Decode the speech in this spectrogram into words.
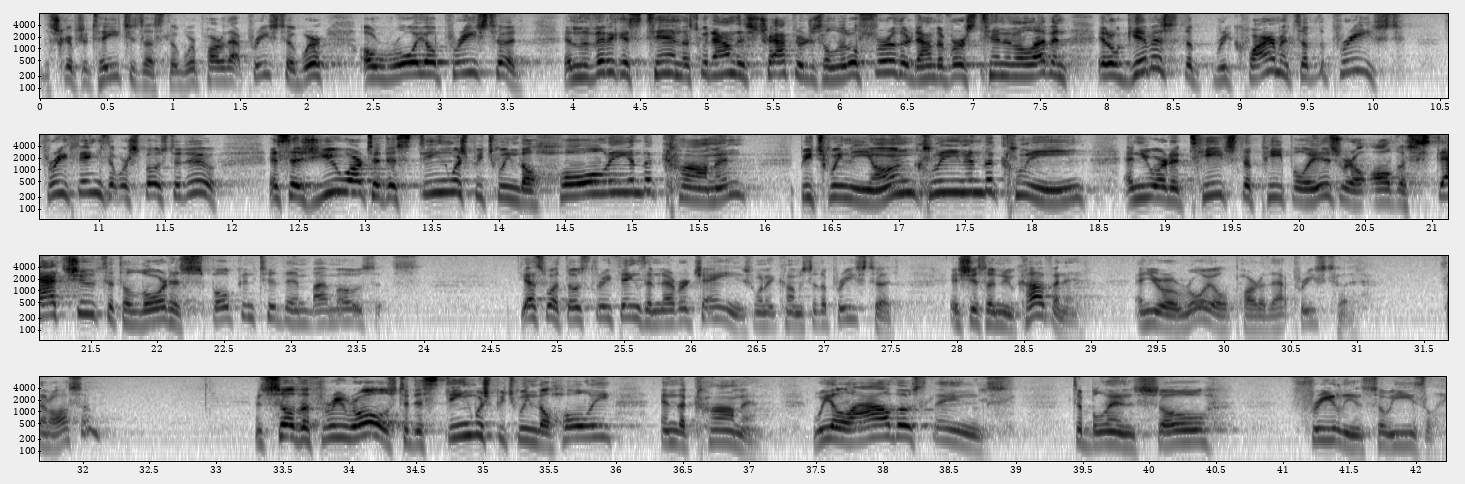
The scripture teaches us that we're part of that priesthood. We're a royal priesthood. In Leviticus 10, let's go down this chapter just a little further, down to verse 10 and 11. It'll give us the requirements of the priest. Three things that we're supposed to do. It says, You are to distinguish between the holy and the common, between the unclean and the clean, and you are to teach the people Israel all the statutes that the Lord has spoken to them by Moses. Guess what? Those three things have never changed when it comes to the priesthood. It's just a new covenant and you're a royal part of that priesthood. Is that awesome? And so the three roles to distinguish between the holy and the common. We allow those things to blend so freely and so easily.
